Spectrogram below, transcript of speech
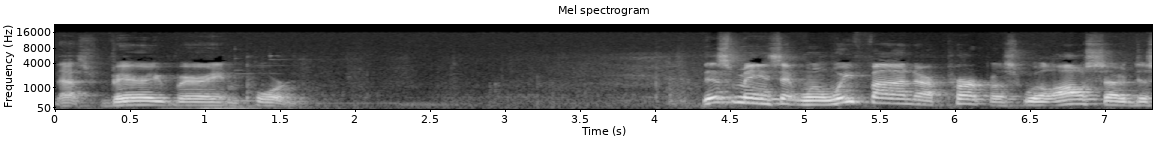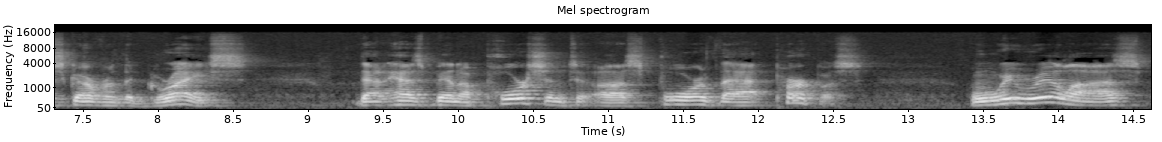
That's very, very important. This means that when we find our purpose, we'll also discover the grace that has been apportioned to us for that purpose. When we realize,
